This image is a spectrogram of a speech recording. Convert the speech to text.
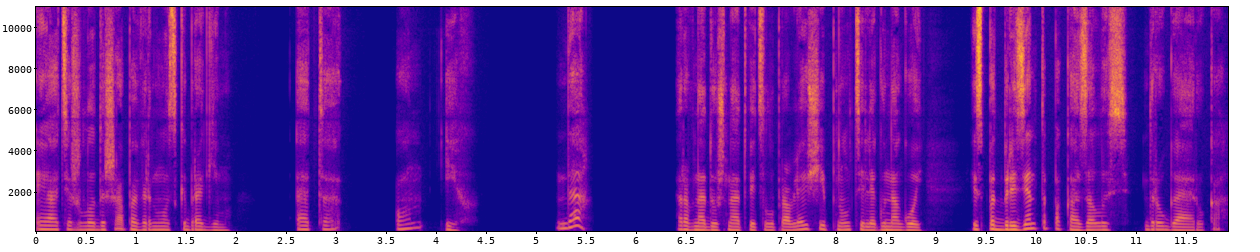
Я, тяжело дыша, повернулась к Ибрагиму. «Это он их?» «Да», — равнодушно ответил управляющий и пнул телегу ногой. Из-под брезента показалась другая рука.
